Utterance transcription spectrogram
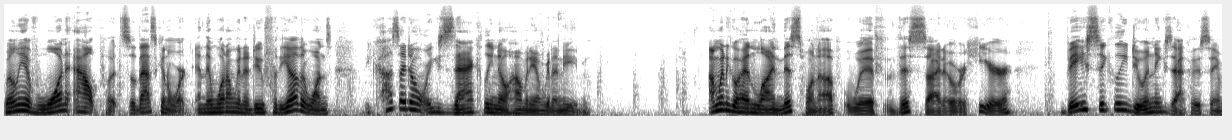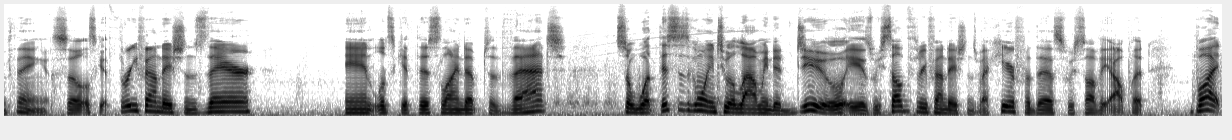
We only have one output, so that's going to work. And then what I'm going to do for the other ones, because I don't exactly know how many I'm going to need, I'm going to go ahead and line this one up with this side over here, basically doing exactly the same thing. So let's get three foundations there, and let's get this lined up to that. So what this is going to allow me to do is we have the three foundations back here for this. We still have the output, but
